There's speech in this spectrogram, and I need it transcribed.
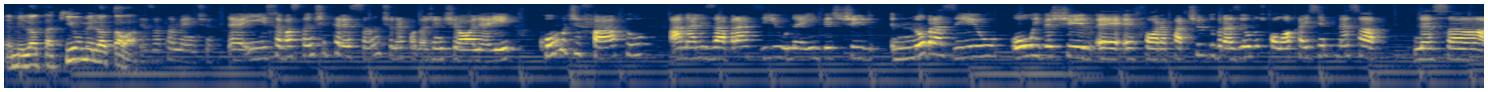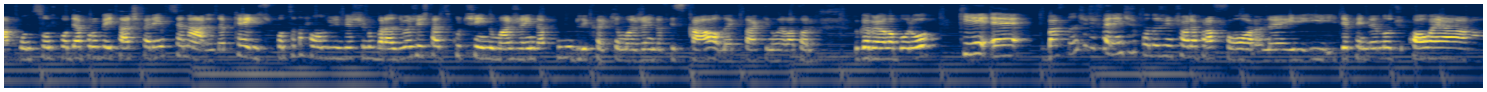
É melhor estar tá aqui ou melhor estar tá lá? Exatamente. É, e isso é bastante interessante, né, quando a gente olha aí como de fato analisar Brasil, né, investir no Brasil ou investir é, é, fora a partir do Brasil nos coloca aí sempre nessa nessa condição de poder aproveitar diferentes cenários, né? Porque é isso, quando você está falando de investir no Brasil, a gente está discutindo uma agenda pública, que é uma agenda fiscal, né, que está aqui no relatório que o Gabriel elaborou, que é bastante diferente de quando a gente olha para fora, né? E, e, dependendo de qual é a,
